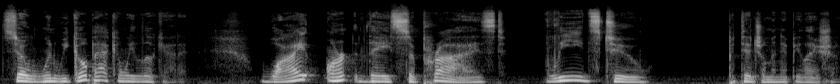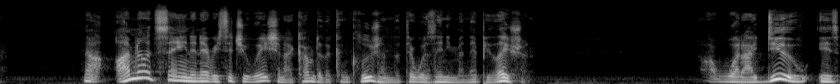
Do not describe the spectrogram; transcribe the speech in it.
So when we go back and we look at it, why aren't they surprised leads to potential manipulation. Now, I'm not saying in every situation I come to the conclusion that there was any manipulation. What I do is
